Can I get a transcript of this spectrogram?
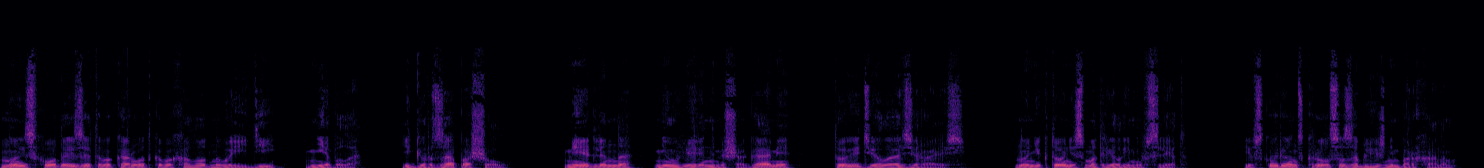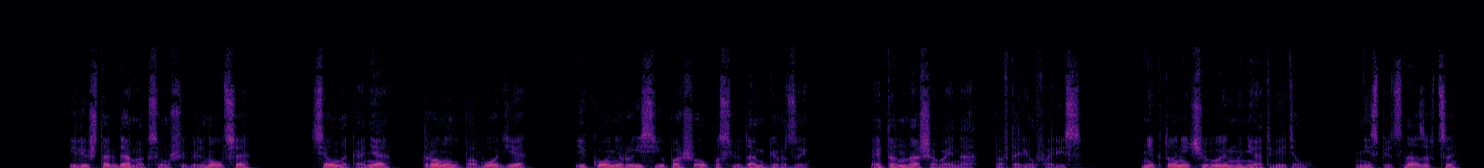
Но исхода из этого короткого холодного «иди» не было, и Гюрза пошел. Медленно, неуверенными шагами, то и дело озираясь. Но никто не смотрел ему вслед. И вскоре он скрылся за ближним барханом. И лишь тогда Максум шевельнулся сел на коня, тронул поводья, и конь рысью пошел по следам Гюрзы. «Это наша война», — повторил Фарис. Никто ничего ему не ответил. Ни спецназовцы,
